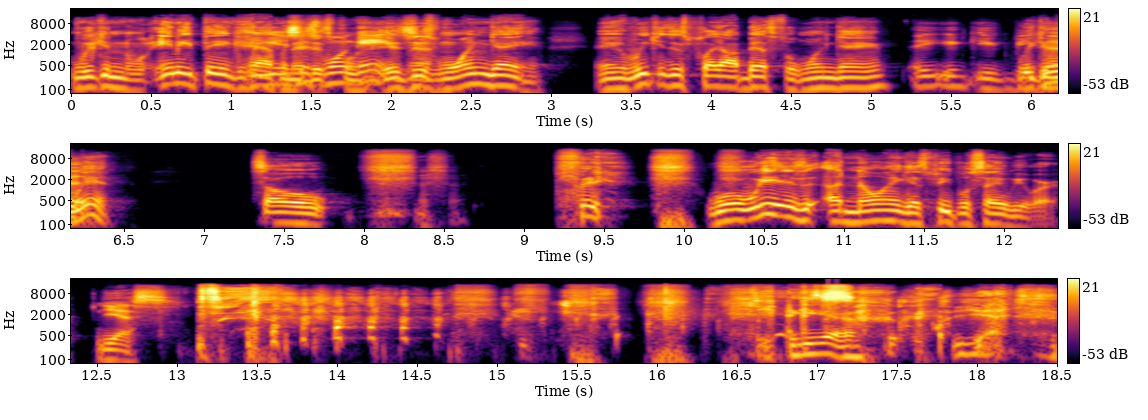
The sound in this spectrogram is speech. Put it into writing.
We can anything can happen It's at just this one point. game, It's just one game. And if we can just play our best for one game, You, you be we good. can win. So were we as annoying as people say we were? Yes. Yeah. yes.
